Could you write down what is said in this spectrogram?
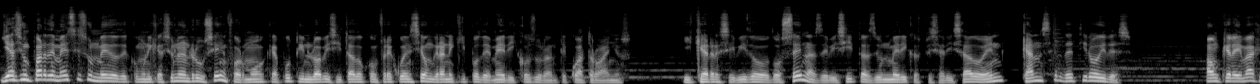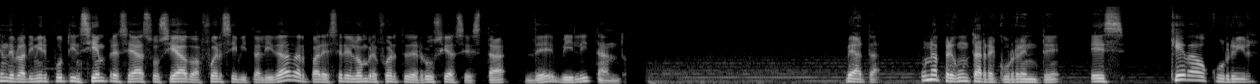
Y hace un par de meses un medio de comunicación en Rusia informó que a Putin lo ha visitado con frecuencia un gran equipo de médicos durante cuatro años y que ha recibido docenas de visitas de un médico especializado en cáncer de tiroides. Aunque la imagen de Vladimir Putin siempre se ha asociado a fuerza y vitalidad, al parecer el hombre fuerte de Rusia se está debilitando. Beata, una pregunta recurrente es, ¿qué va a ocurrir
